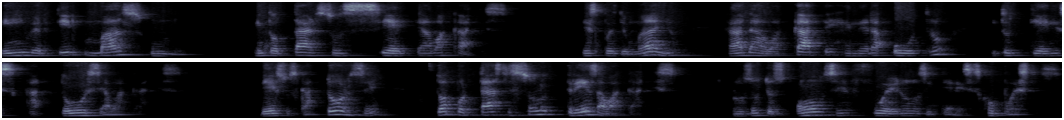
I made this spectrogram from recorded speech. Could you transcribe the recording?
e invertir mais um. Em total, são sete aguacates. Depois de um ano, cada aguacate genera outro e tu tienes 14 aguacates. Desses 14, tu aportaste solo três aguacates. Os outros 11 foram os interesses compostos.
